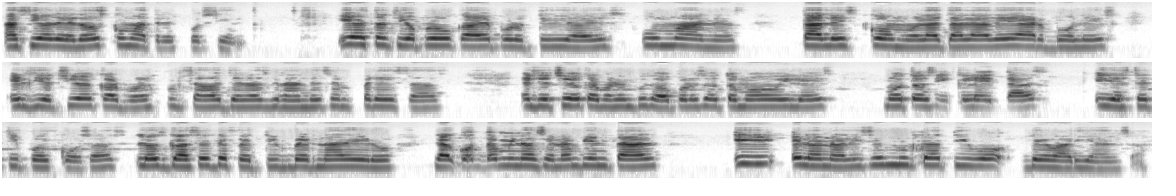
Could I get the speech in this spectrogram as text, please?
ha sido de 2,3%. Y esta ha sido provocada por actividades humanas tales como la tala de árboles, el dióxido de carbono expulsado de las grandes empresas, el dióxido de carbono impulsado por los automóviles, motocicletas y este tipo de cosas, los gases de efecto invernadero, la contaminación ambiental y el análisis multativo de varianza.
